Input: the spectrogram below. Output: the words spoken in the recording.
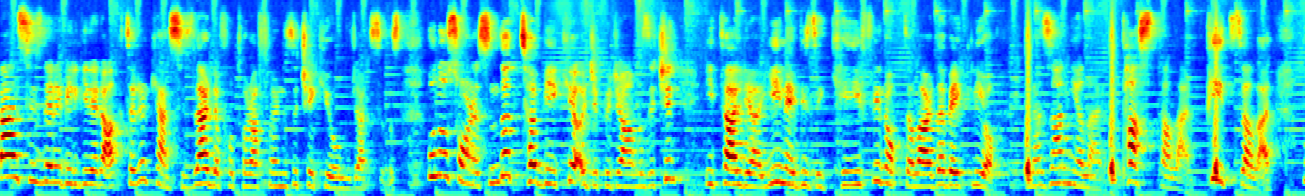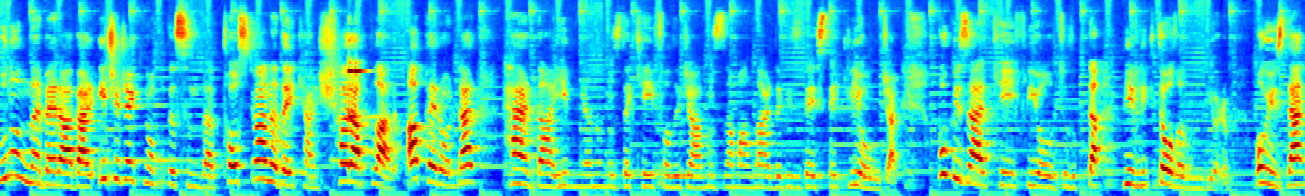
Ben sizlere bilgileri aktarırken sizler de fotoğraflarınızı çekiyor olacaksınız. Bunun sonrasında tabii ki acıkacağımız için İtalya yine bizi keyifli noktalarda bekliyor. Lazanyalar, pastalar, pizzalar. Bununla beraber içecek noktasında Toskana'dayken şaraplar, aperoller her daim yanımızda keyif alacağımız zamanlarda bizi destekliyor olacak. Bu güzel keyifli yolculukta birlikte olalım diyorum. O yüzden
